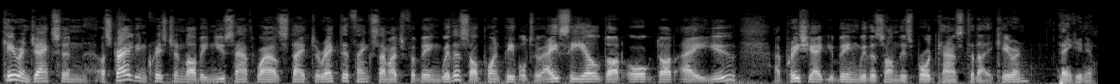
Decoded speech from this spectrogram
Kieran Jackson, Australian Christian Lobby New South Wales State Director, thanks so much for being with us. I'll point people to acl.org.au. Appreciate you being with us on this broadcast today, Kieran. Thank you, Neil.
